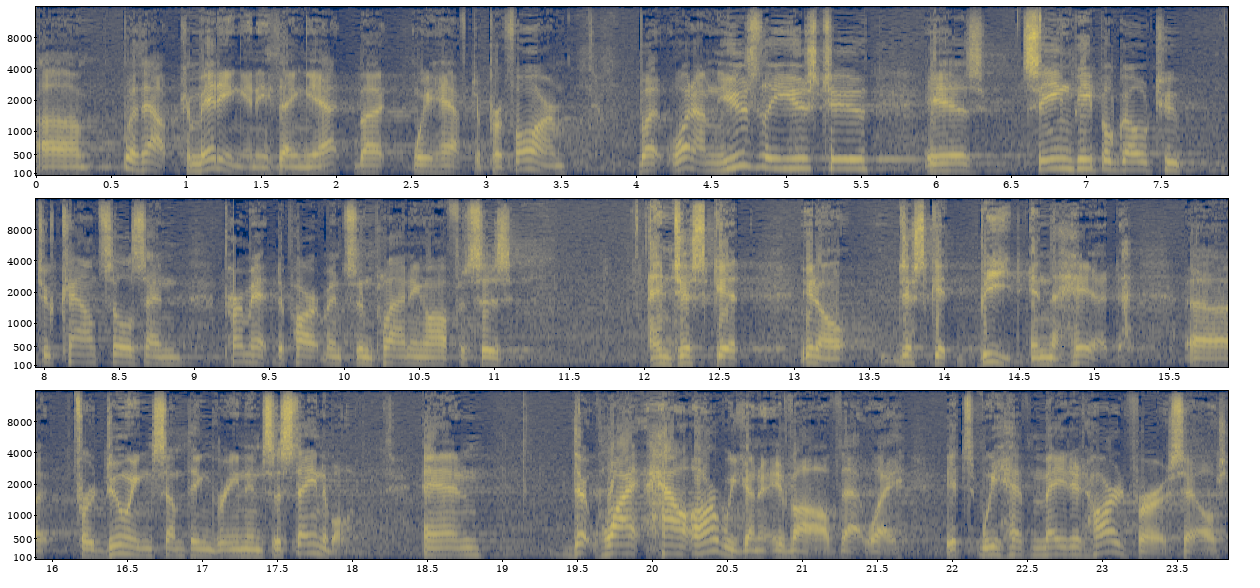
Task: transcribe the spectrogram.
um, without committing anything yet, but we have to perform. But what I'm usually used to is seeing people go to, to councils and permit departments and planning offices and just get, you know, just get beat in the head uh, for doing something green and sustainable. And that why, how are we going to evolve that way? It's, we have made it hard for ourselves.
